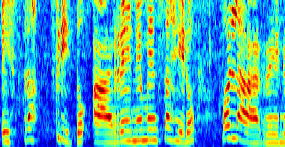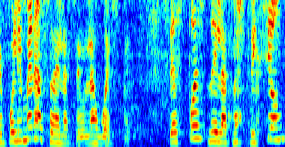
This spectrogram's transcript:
es transcrito a ARN mensajero por la ARN polimerasa de la célula huésped. Después de la transcripción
